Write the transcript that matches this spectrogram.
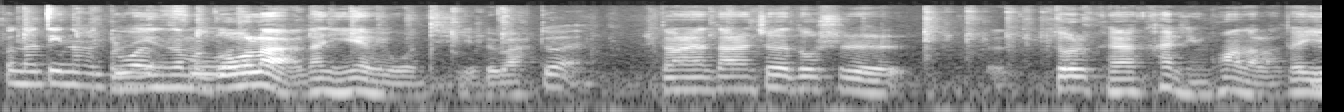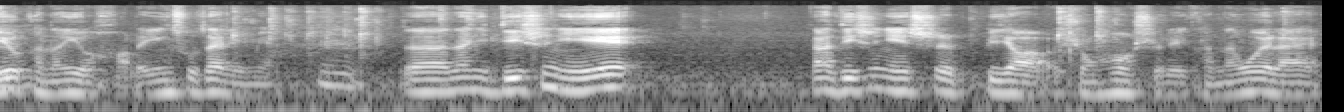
不能定那么多，定那么多。了，那你也有问题，对吧？对，当然，当然，这个都是，呃，都是看看情况的了，但也有可能有好的因素在里面。嗯。呃，那你迪士尼，那迪士尼是比较雄厚实力，可能未来，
